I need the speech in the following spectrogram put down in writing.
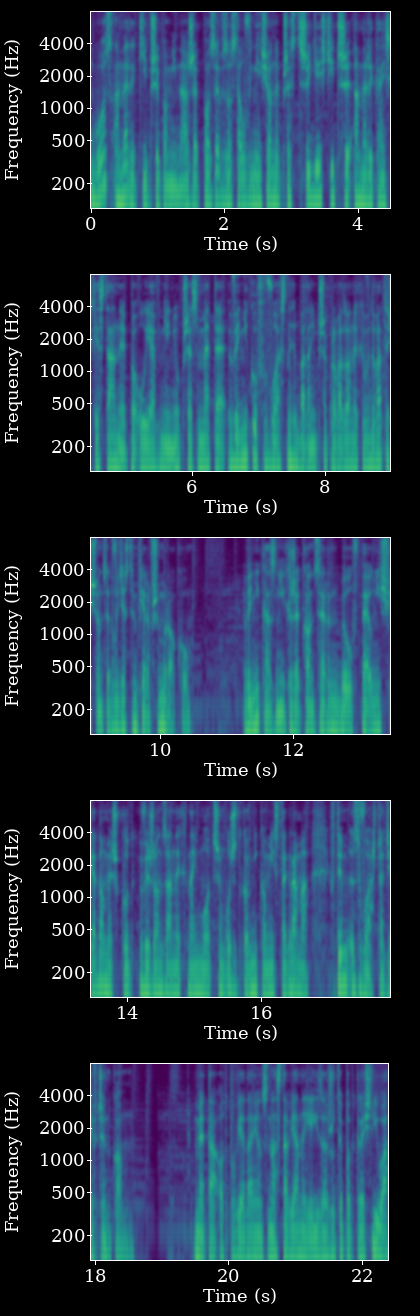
Głos Ameryki przypomina, że pozew został wniesiony przez 33 amerykańskie stany po ujawnieniu przez Metę wyników własnych badań przeprowadzonych w 2021 roku. Wynika z nich, że koncern był w pełni świadomy szkód wyrządzanych najmłodszym użytkownikom Instagrama, w tym zwłaszcza dziewczynkom. Meta, odpowiadając na stawiane jej zarzuty, podkreśliła,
